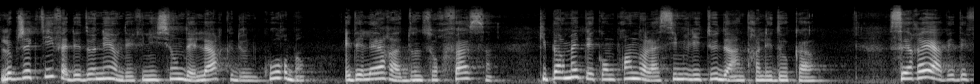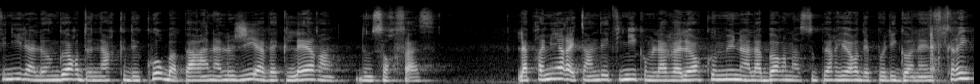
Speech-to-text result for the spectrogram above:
l'objectif est de donner une définition de l'arc d'une courbe et de l'aire d'une surface qui permettent de comprendre la similitude entre les deux cas. Serré avait défini la longueur d'un arc de courbe par analogie avec l'aire d'une surface. La première étant définie comme la valeur commune à la borne supérieure des polygones inscrits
